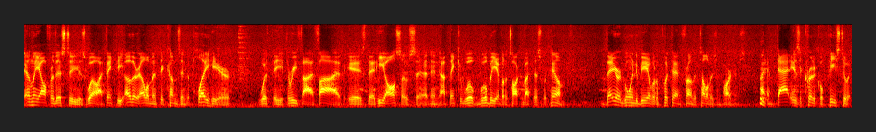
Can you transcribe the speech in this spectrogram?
and let me offer this to you as well. I think the other element that comes into play here with the 355 is that he also said, and I think we'll, we'll be able to talk about this with him, they are going to be able to put that in front of the television partners. Right. And that is a critical piece to it.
